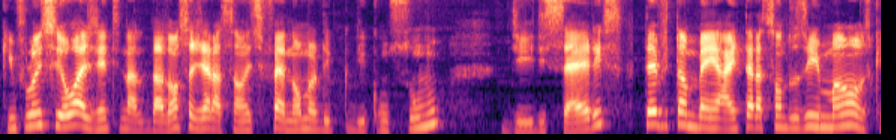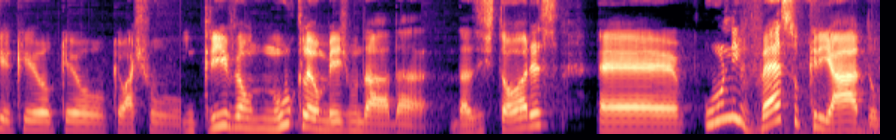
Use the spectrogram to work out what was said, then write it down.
que influenciou a gente na, da nossa geração, esse fenômeno de, de consumo, de, de, séries. Teve também a interação dos irmãos, que, que, eu, que, eu, que eu acho incrível, o núcleo mesmo da, da, das histórias. É, o universo criado,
